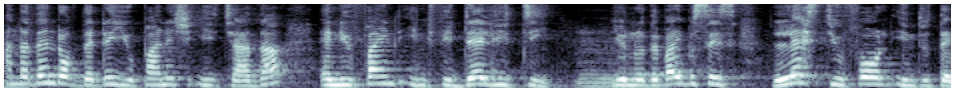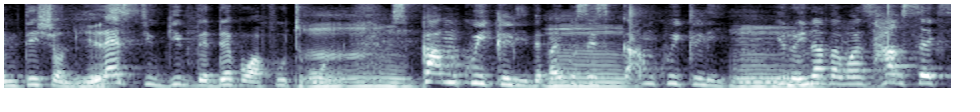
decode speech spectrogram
and at the end of the day you punish each other and you find infidelity you know the bible says lest you fall into temptation Yes. lest you give the devil a foothold. Mm. So come quickly. The bible says mm. come quickly. Mm. You know in other words have sex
